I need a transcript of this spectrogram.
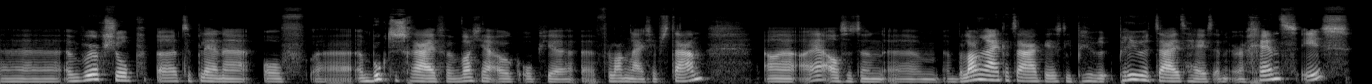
uh, een workshop uh, te plannen, of een boek te schrijven, wat jij ook op je verlanglijst hebt staan uh, als het een, um, een, belangrijke taak is, die prioriteit heeft en urgent is.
